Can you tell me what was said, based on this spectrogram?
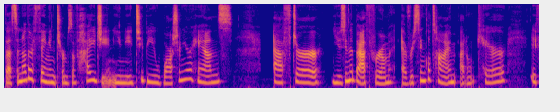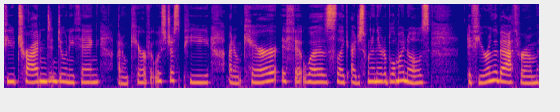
that's another thing in terms of hygiene. You need to be washing your hands after using the bathroom every single time. I don't care if you tried and didn't do anything. I don't care if it was just pee. I don't care if it was like I just went in there to blow my nose. If you're in the bathroom,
